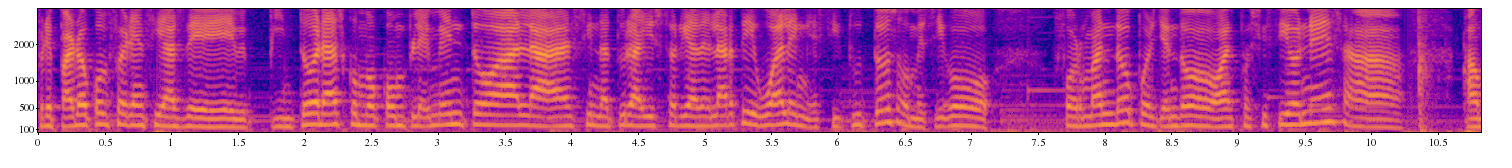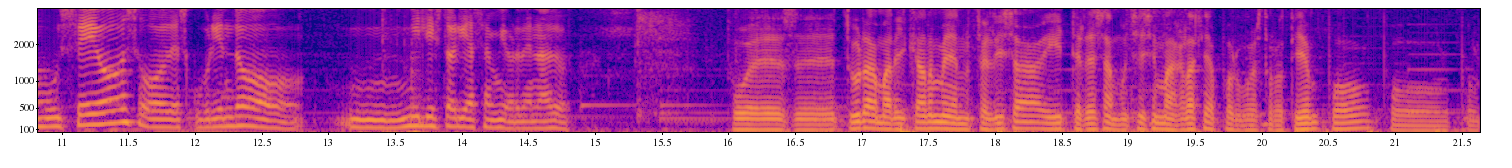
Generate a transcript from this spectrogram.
preparo conferencias de pintoras como complemento a la asignatura de Historia del Arte, igual en institutos, o me sigo formando, pues yendo a exposiciones, a, a museos o descubriendo mm, mil historias en mi ordenador. Pues eh, Tura, Mari Carmen, Felisa y Teresa, muchísimas gracias por vuestro tiempo, por, por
